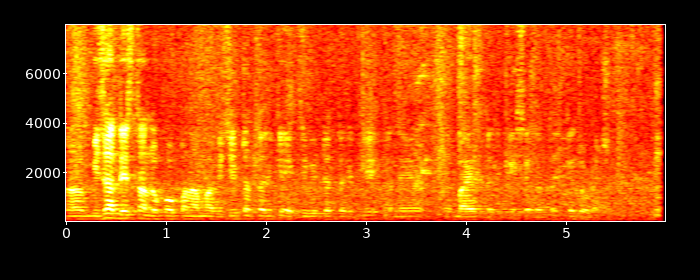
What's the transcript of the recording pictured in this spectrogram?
બીજા દેશના લોકો પણ આમાં વિઝિટર તરીકે એક્ઝિબિટર તરીકે અને બાયર તરીકે સેલર તરીકે જોડાઈ શકે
